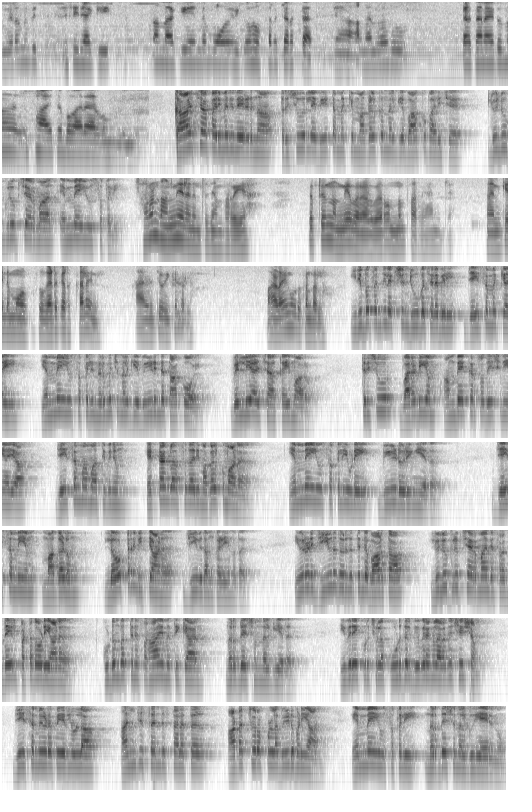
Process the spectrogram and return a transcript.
വീടൊന്ന് ശരിയാക്കി നന്നാക്കി എന്റെ മോൾ എനിക്ക് സ്വസ്ഥത കിടക്കാൻ. അങ്ങനെ ഒരു കിടക്കാനായിട്ടൊന്ന് സഹായിച്ച ഉപകാരമായിരുന്നു കാഴ്ച പരിമിതി നേരിടുന്ന തൃശൂരിലെ വീട്ടമ്മയ്ക്കും മകൾക്കും നൽകിയ വാക്കു പാലിച്ച് Lulu group chairman M A Yusuf Ali. സാറിന് നന്ദിയല്ലാണ് എന്താ ഞാൻ പറയാ? കൃത്യം നന്ദിയേ പറയാനുള്ളൂ. വേറെ ഒന്നും പറയാനില്ല. എനിക്ക് എന്റെ മോൾക്ക് സുഖമായിട്ട് കിടക്കാലോ ഇനി. ആരോട് ചോദിക്കണ്ടല്ലോ. വാടകയും കൊടുക്കണ്ടല്ലോ. ഇരുപത്തഞ്ച് ലക്ഷം രൂപ ചെലവിൽ ജയ്സമ്മയ്ക്കായി എം എ യൂസഫലി നിർമ്മിച്ചു നൽകിയ വീടിന്റെ താക്കോൽ വെള്ളിയാഴ്ച കൈമാറും. തൃശൂർ വരടിയം അംബേക്കർ സ്വദേശിനിയായ ജയ്സമ്മ മാത്യുവിനും എട്ടാം ക്ലാസ്സുകാരി മകൾക്കുമാണ് എം എ യൂസഫലിയുടെ വീടൊരുങ്ങിയത്. ജയ്സമ്മയും മകളും ലോട്ടറി വിറ്റാണ് ജീവിതം കഴിയുന്നത്. ഇവരുടെ ജീവിത ദുരിതത്തിന്റെ വാർത്ത ലുലു ഗ്രൂപ്പ് ചെയർമാന്റെ ശ്രദ്ധയിൽപ്പെട്ടതോടെയാണ് കുടുംബത്തിന് സഹായമെത്തിക്കാൻ നിർദ്ദേശം നൽകിയത്. ഇവരെക്കുറിച്ചുള്ള കൂടുതൽ വിവരങ്ങൾ അറിഞ്ഞ ശേഷം ജയ്സമ്മയുടെ പേരിലുള്ള അഞ്ച് സെന്റ് സ്ഥലത്ത് അടച്ചുറപ്പുള്ള വീട് പണിയാൻ എം എ യൂസഫലി നിർദ്ദേശം നൽകുകയായിരുന്നു.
